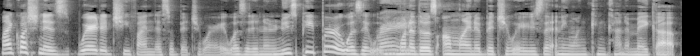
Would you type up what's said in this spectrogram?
My question is, where did she find this obituary? Was it in a newspaper, or was it Right. one of those online obituaries that anyone can kind of make up?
